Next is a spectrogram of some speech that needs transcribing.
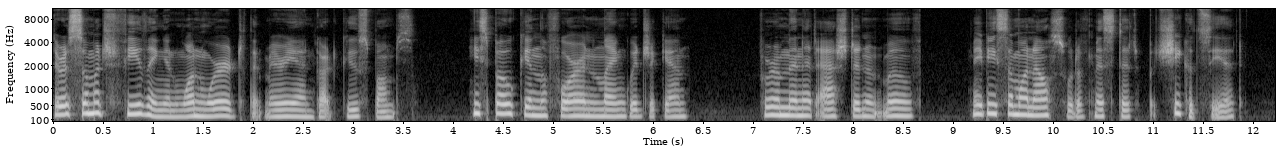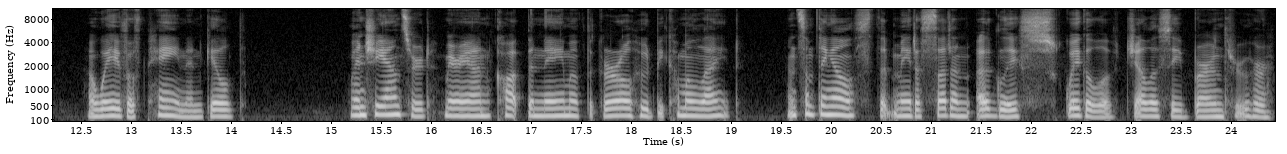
There was so much feeling in one word that Marianne got goosebumps. He spoke in the foreign language again. For a minute, Ash didn't move. Maybe someone else would have missed it, but she could see it. A wave of pain and guilt. When she answered, Marianne caught the name of the girl who'd become a light, and something else that made a sudden ugly squiggle of jealousy burn through her.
